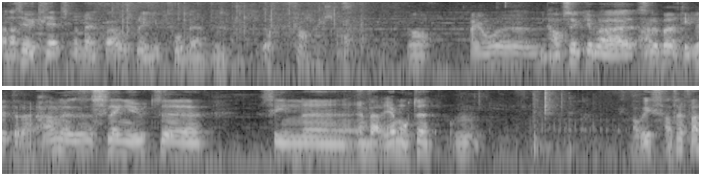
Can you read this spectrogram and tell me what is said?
Annars är jag ju klädd som en människa och springer på två ben. Åh fan vad äckligt. Ja. Ja jag eh, Han försöker bara... Han, snubbar väl till lite där. han eh, slänger ut eh, sin, eh, en värja mot det. Ja visst, han träffar.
